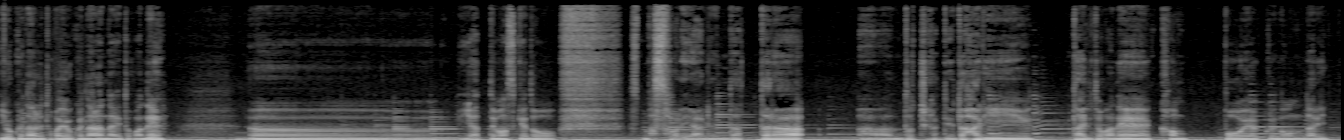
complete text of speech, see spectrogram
良くなるとか良くならないとかね。うーんやってますけど、まあ、それやるんだったらあどっちかっていうと針打ったりとかね漢方薬飲んだりって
